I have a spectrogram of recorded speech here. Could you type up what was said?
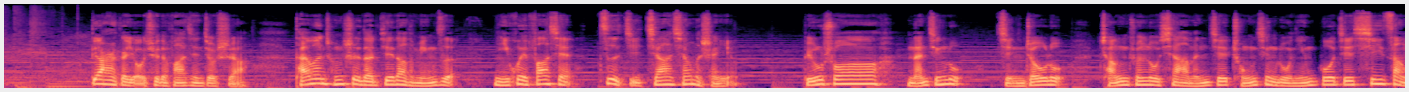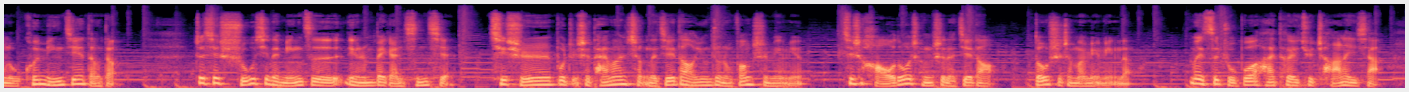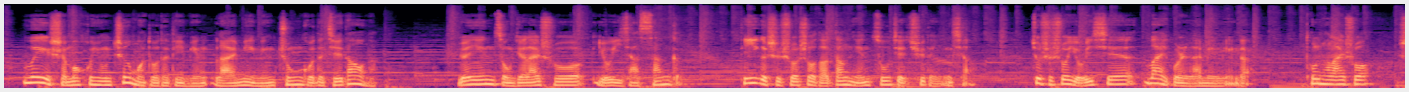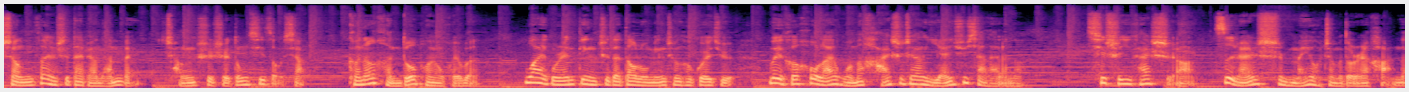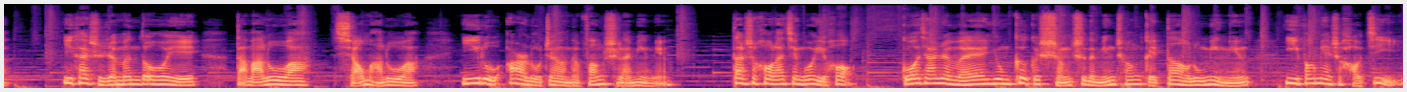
第二个有趣的发现就是啊，台湾城市的街道的名字，你会发现自己家乡的身影。比如说南京路、锦州路、长春路、厦门街、重庆路、宁波街、西藏路、昆明街等等，这些熟悉的名字令人倍感亲切。其实不只是台湾省的街道用这种方式命名，其实好多城市的街道都是这么命名的。为此，主播还特意去查了一下，为什么会用这么多的地名来命名中国的街道呢？原因总结来说有以下三个：第一个是说受到当年租界区的影响。就是说，有一些外国人来命名的。通常来说，省份是代表南北，城市是东西走向。可能很多朋友会问，外国人定制的道路名称和规矩，为何后来我们还是这样延续下来了呢？其实一开始啊，自然是没有这么多人喊的。一开始人们都会以大马路啊、小马路啊、一路、二路这样的方式来命名。但是后来建国以后，国家认为用各个省市的名称给道路命名，一方面是好记忆，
